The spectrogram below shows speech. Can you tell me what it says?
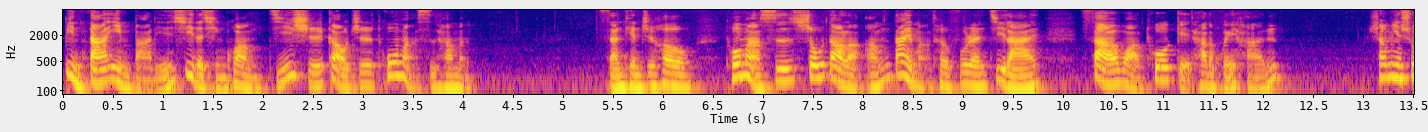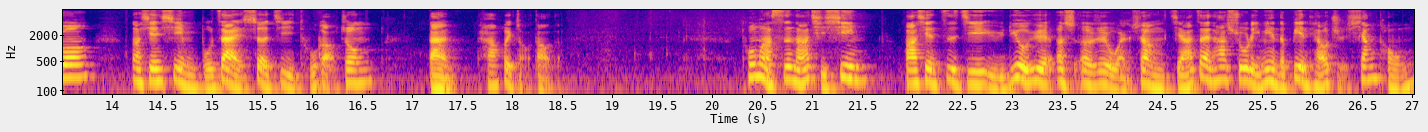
并答应把联系的情况及时告知托马斯他们。三天之后。托马斯收到了昂代马特夫人寄来萨尔瓦托给他的回函，上面说那些信不在设计图稿中，但他会找到的。托马斯拿起信，发现字迹与六月二十二日晚上夹在他书里面的便条纸相同，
